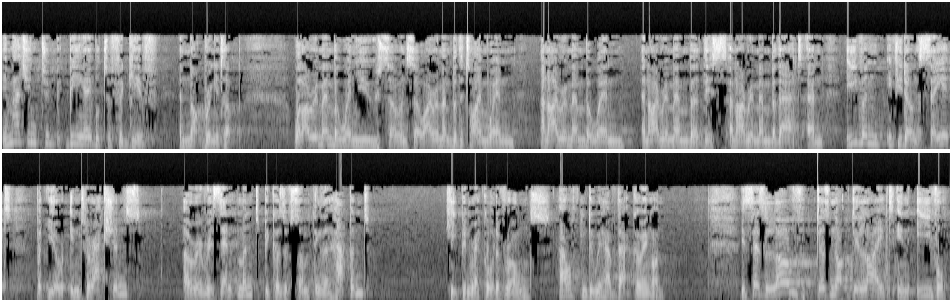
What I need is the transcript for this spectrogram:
Imagine to be, being able to forgive and not bring it up. Well, I remember when you so and so. I remember the time when, and I remember when, and I remember this, and I remember that. And even if you don't say it, but your interactions are a resentment because of something that happened, keeping record of wrongs. How often do we have that going on? It says, Love does not delight in evil.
